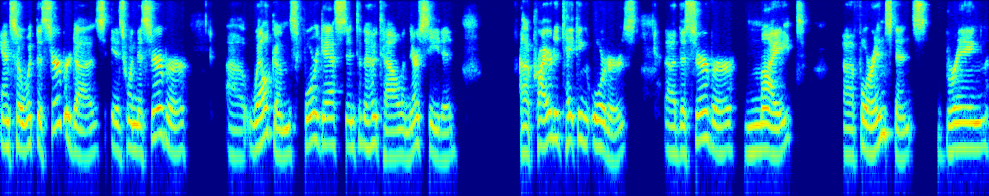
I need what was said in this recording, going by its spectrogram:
And so, what the server does is when the server uh, welcomes four guests into the hotel and they're seated. Uh, prior to taking orders, uh, the server might, uh, for instance, bring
